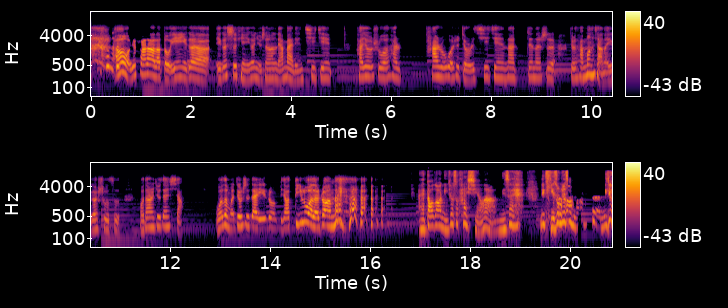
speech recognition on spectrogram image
然后我就刷到了抖音一个一个视频，一个女生两百零七斤，她就说她。她如果是九十七斤，那真的是就是她梦想的一个数字。我当时就在想，我怎么就是在一种比较低落的状态？哎，叨叨，你就是太闲了，你在 你体重就是你就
